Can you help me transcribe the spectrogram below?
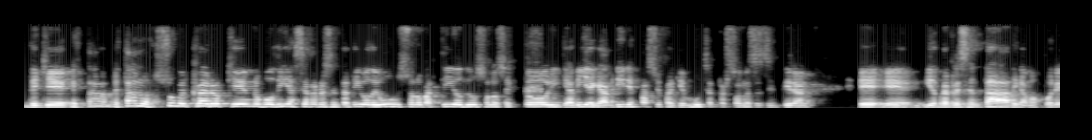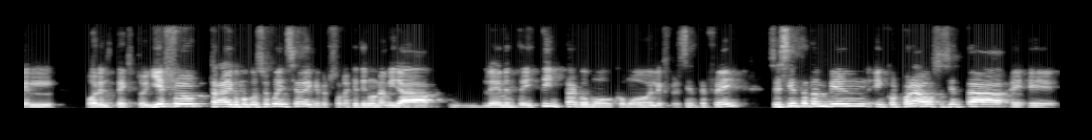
de que está, estábamos súper claros que no podía ser representativo de un solo partido, de un solo sector y que había que abrir espacios para que muchas personas se sintieran eh, eh, representadas, digamos, por el, por el texto. Y eso trae como consecuencia de que personas que tienen una mirada levemente distinta, como, como el expresidente Frey, se sienta también incorporado, se sienta eh,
